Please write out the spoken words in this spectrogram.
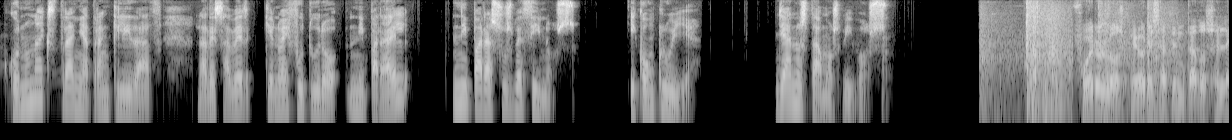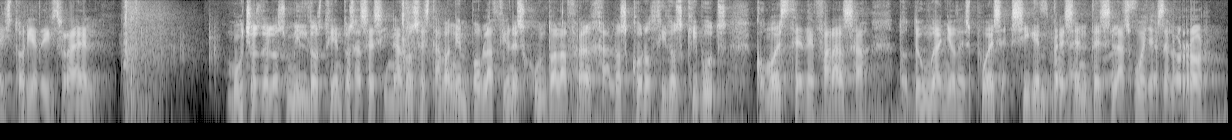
con una extraña tranquilidad, la de saber que no hay futuro ni para él ni para sus vecinos. Y concluye, ya no estamos vivos. Fueron los peores atentados en la historia de Israel. Muchos de los 1.200 asesinados estaban en poblaciones junto a la franja, los conocidos kibbutz, como este de Farasa, donde un año después siguen presentes las huellas del horror.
